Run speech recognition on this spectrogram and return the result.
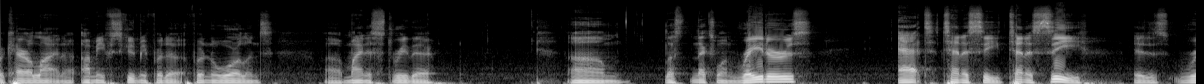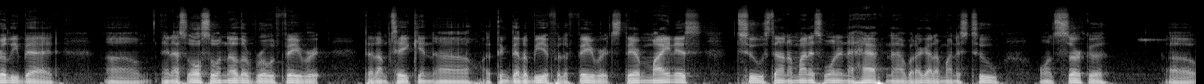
for Carolina. I mean, excuse me for the for New Orleans, uh, minus three there. Um, let's next one Raiders at Tennessee. Tennessee is really bad. Um, and that's also another road favorite that I'm taking. Uh, I think that'll be it for the favorites. They're minus two. It's down to minus one and a half now, but I got a minus two on Circa. Uh,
